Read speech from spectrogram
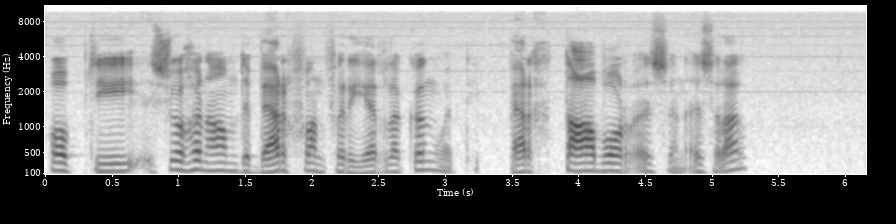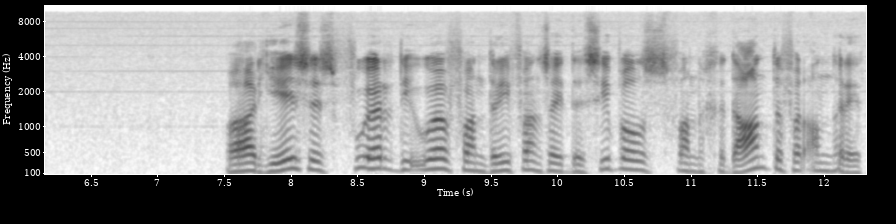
op die sogenaamde berg van verheerliking wat die berg Tabor is in Israel waar Jezus voor die oor van drie van sy disciples van gedaante verander het,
